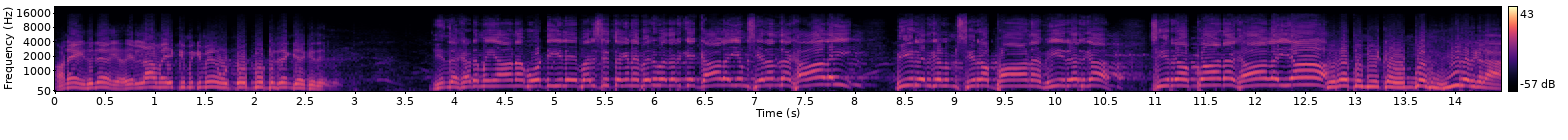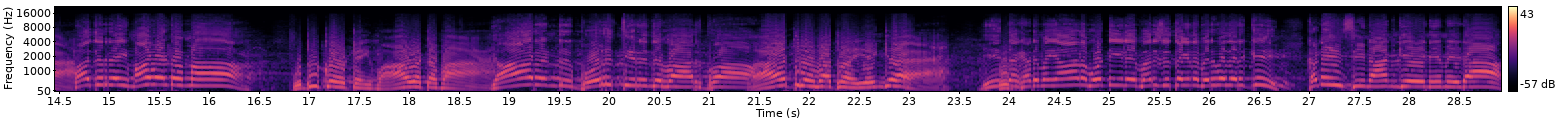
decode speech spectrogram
அண்ணே இது எல்லா மைக்கு மிக்குமே விட்டு விட்டு விட்டு தான் கேட்குது இந்த கடுமையான போட்டியிலே பரிசு தொகையினை பெறுவதற்கு காலையும் சிறந்த காலை. வீரர்களும் சிறப்பான வீரர்கள்? சிறப்பான காளையா சிறப்பு மிக்க ஒன்பது வீரர்களா? மதுரை மாவட்டமா புதுக்கோட்டை மாவட்டமா? யார் என்று பொறுத்திருந்து பார்ப்பா பாத்திரம் பாத்திரம் எங்க? இந்த கடுமையான போட்டியிலே பரிசு தொகையினை பெறுவதற்கு கடைசி நான்கே நிமிடம்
